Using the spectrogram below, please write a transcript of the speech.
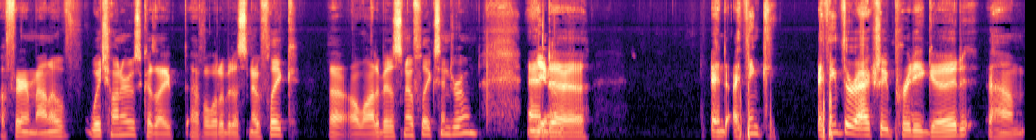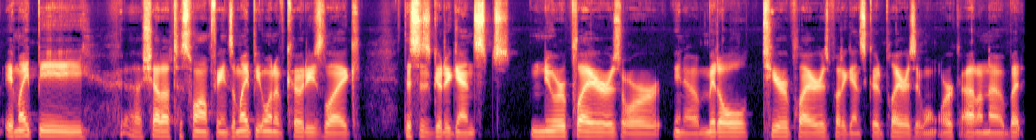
a fair amount of witch hunters because I have a little bit of snowflake, uh, a lot of bit of snowflake syndrome, and Yeah. uh, and I think I think they're actually pretty good. Um, it might be uh, shout out to Swamp Fiends. It might be one of Cody's like this is good against newer players or you know middle tier players, but against good players it won't work. I don't know, but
